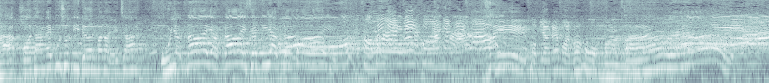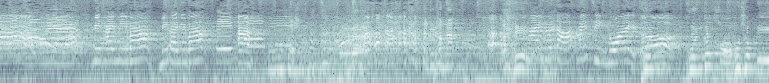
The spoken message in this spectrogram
หาขอทางให้ผู้โชคดีเดินมาหน่อยนะจ๊ะอู้อยากได้อยากได้เซตนี้อยากได้ โอ้โหขอไม่บ้าอยากได้ได้ไหมขคะอทีมงานงอยากได้คะของพี่ผมอยากได้หมอนผ้าห่มมาเอาแล้วอ่าเอาไงแล้ว มีใครมีบ้าง มีใครมีบ้างอะดูทำนะ นี่ให้ด้วยนะ ให้จริงด้วย เอคุณอ คุณก็ขอผู้โชคดี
